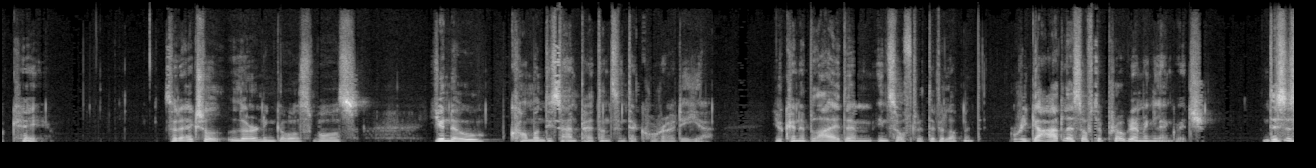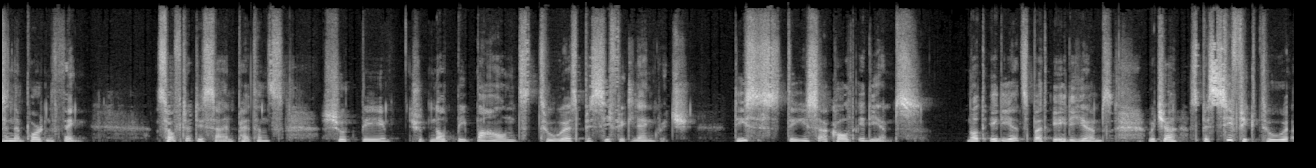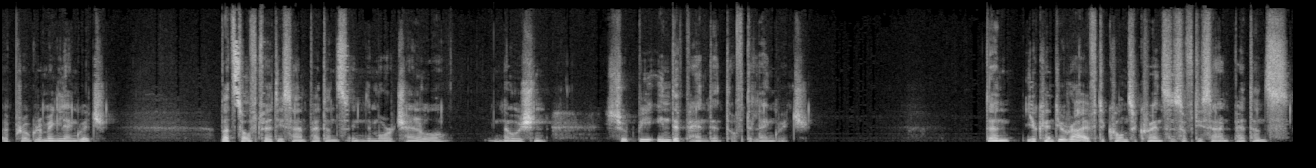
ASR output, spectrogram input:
Okay. So the actual learning goals was, you know common design patterns and their core idea. You can apply them in software development regardless of the programming language. This is an important thing. Software design patterns should be should not be bound to a specific language. These these are called idioms. Not idiots, but idioms, which are specific to a programming language. But software design patterns in the more general notion should be independent of the language. Then you can derive the consequences of design patterns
